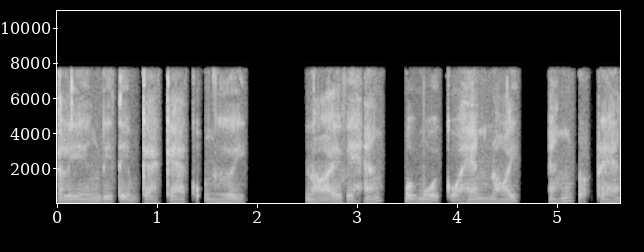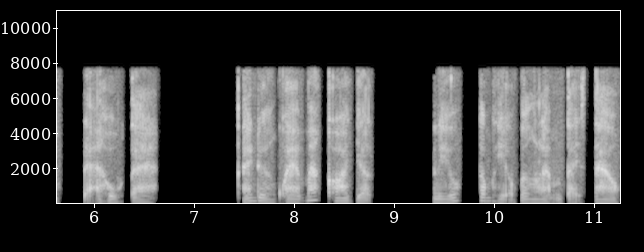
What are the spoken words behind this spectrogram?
ta liền đi tìm ca ca của người. Nói với hắn, môi mùi của hắn nói, hắn rõ ràng đã hù tà. Thái đường khóa mắt co giật. Nếu không hiểu Vân Lẩm tại sao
